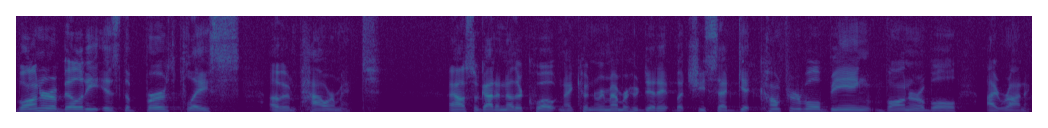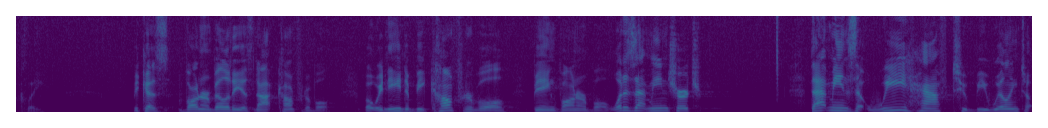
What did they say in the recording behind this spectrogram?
vulnerability is the birthplace of empowerment. I also got another quote, and I couldn't remember who did it, but she said, Get comfortable being vulnerable, ironically. Because vulnerability is not comfortable, but we need to be comfortable being vulnerable. What does that mean, church? That means that we have to be willing to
